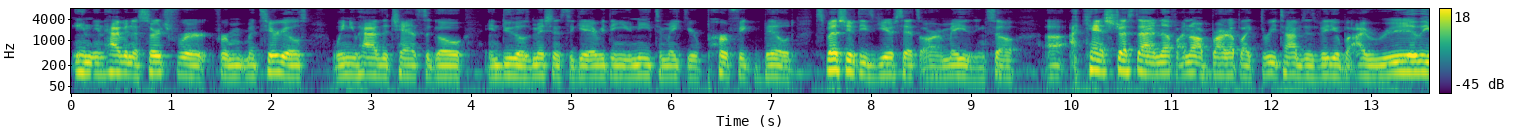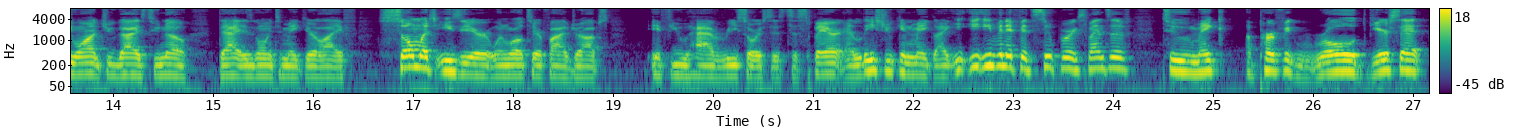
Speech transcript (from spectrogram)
in, in having to search for, for materials when you have the chance to go and do those missions to get everything you need to make your perfect build, especially if these gear sets are amazing. So uh, I can't stress that enough. I know I brought it up like three times this video, but I really want you guys to know that is going to make your life so much easier when World Tier 5 drops if you have resources to spare. At least you can make like e even if it's super expensive to make a perfect rolled gear set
